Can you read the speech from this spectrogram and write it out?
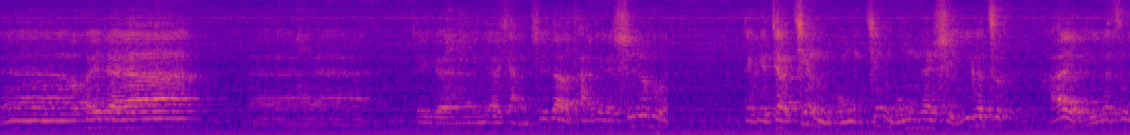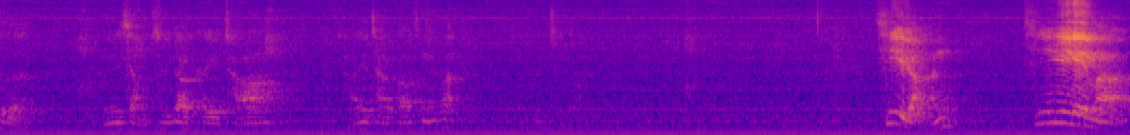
嗯、呃，或者啊。这个要想知道他这个师傅，这个叫净公，净公这是一个字，还有一个字，你想知道可以查，查一查高僧传，剃染，剃嘛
